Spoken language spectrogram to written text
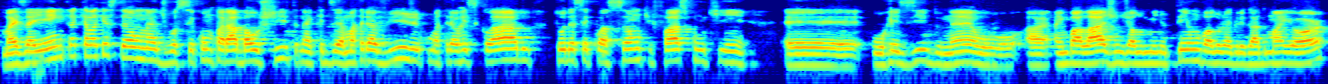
Mas aí entra aquela questão, né, de você comparar a bauxita, né, quer dizer, a matéria virgem com material reciclado, toda essa equação que faz com que é, o resíduo, né, o, a, a, embalagem de alumínio tenha um valor agregado maior.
